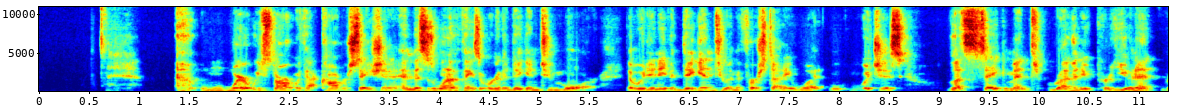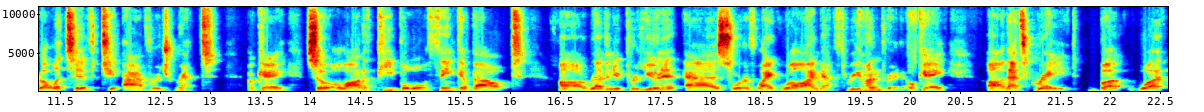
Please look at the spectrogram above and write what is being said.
where we start with that conversation, and this is one of the things that we're going to dig into more that we didn't even dig into in the first study, what which is let's segment revenue per unit relative to average rent. Okay, so a lot of people think about uh, revenue per unit as sort of like, well, I'm at 300. Okay, uh, that's great, but what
